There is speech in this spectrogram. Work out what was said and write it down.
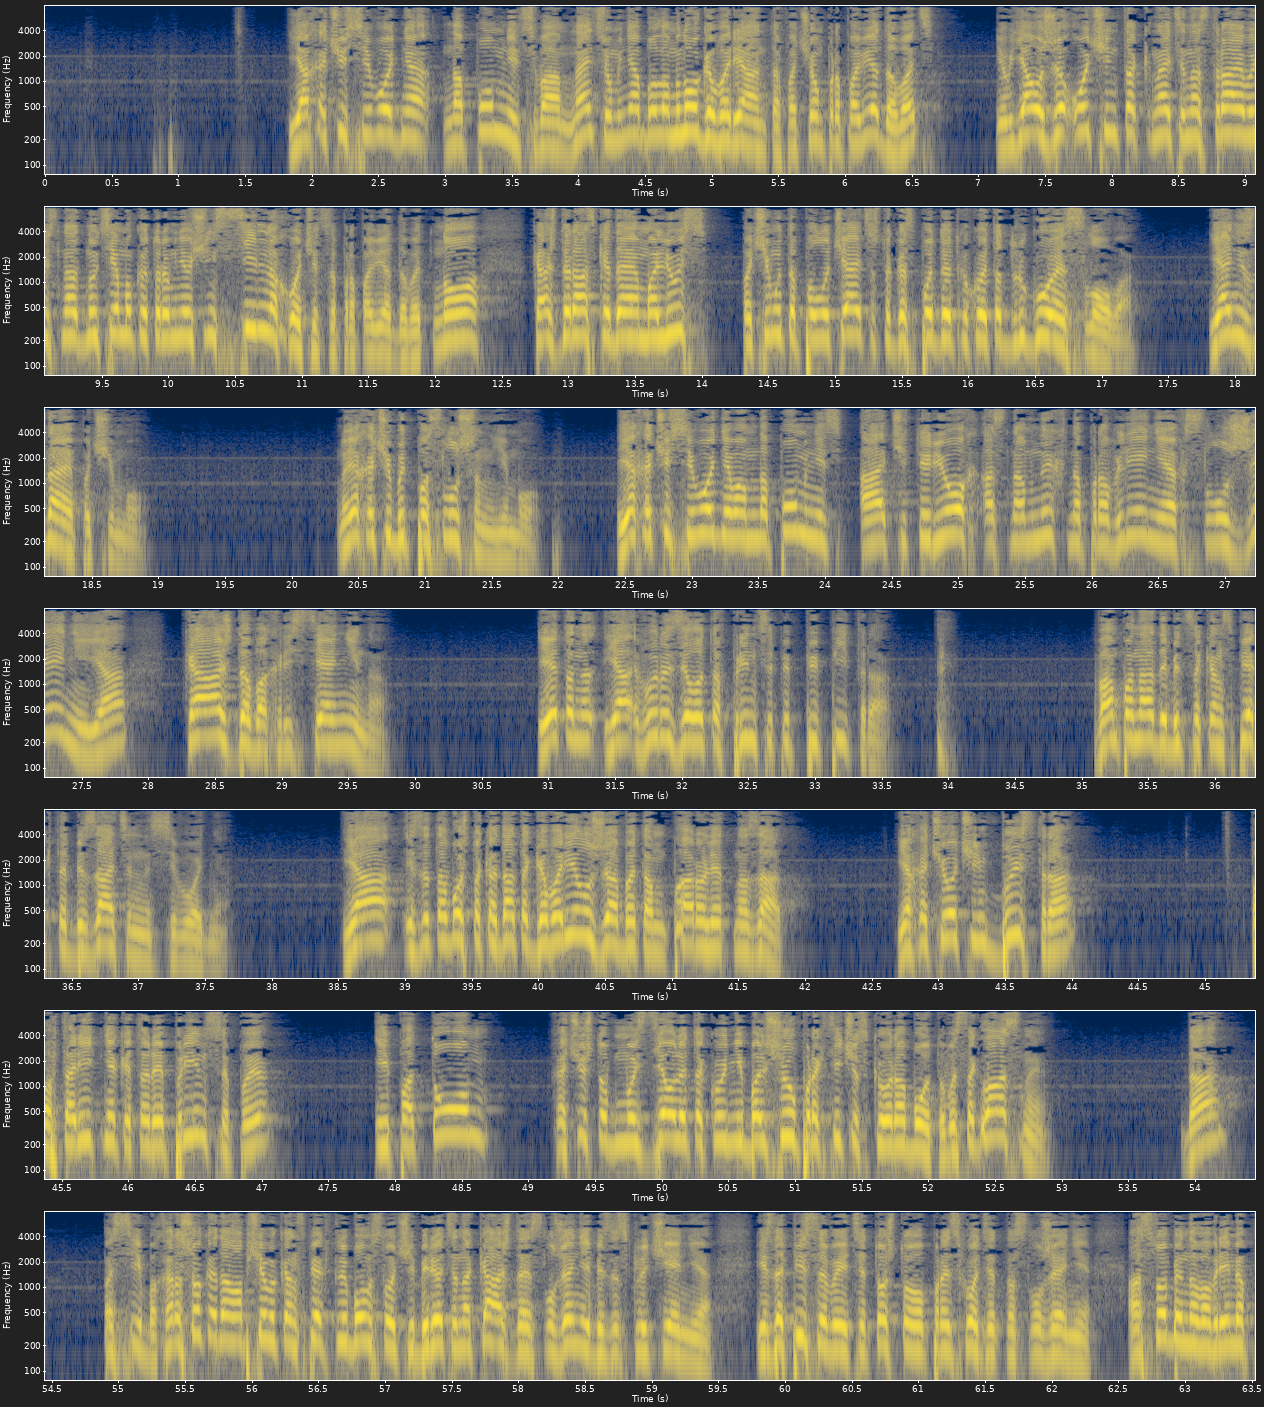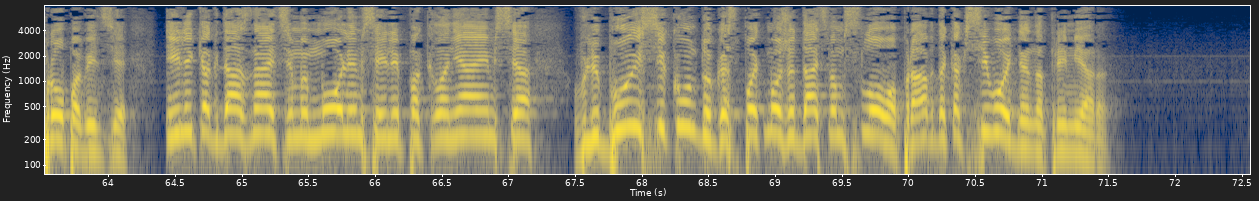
Я хочу сегодня напомнить вам, знаете, у меня было много вариантов, о чем проповедовать. И я уже очень так, знаете, настраиваюсь на одну тему, которую мне очень сильно хочется проповедовать. Но каждый раз, когда я молюсь, почему-то получается, что Господь дает какое-то другое слово. Я не знаю почему. Но я хочу быть послушен Ему. Я хочу сегодня вам напомнить о четырех основных направлениях служения каждого христианина. И это, я выразил это в принципе пюпитра. Вам понадобится конспект обязательно сегодня. Я из-за того, что когда-то говорил уже об этом пару лет назад, я хочу очень быстро повторить некоторые принципы, и потом хочу, чтобы мы сделали такую небольшую практическую работу. Вы согласны? Да? Спасибо. Хорошо, когда вообще вы конспект в любом случае берете на каждое служение без исключения и записываете то, что происходит на служении, особенно во время проповеди. Или когда, знаете, мы молимся или поклоняемся, в любую секунду Господь может дать вам слово, правда, как сегодня, например.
